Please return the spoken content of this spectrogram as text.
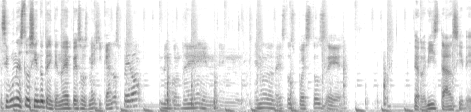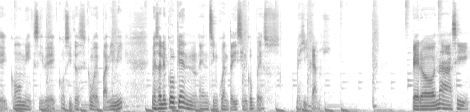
Según esto, 139 pesos mexicanos. Pero lo encontré en, uno de estos puestos. Eh, de revistas y de cómics y de cositas como de Panini, me salió creo que en, 55 pesos mexicanos. Pero nada, sí,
